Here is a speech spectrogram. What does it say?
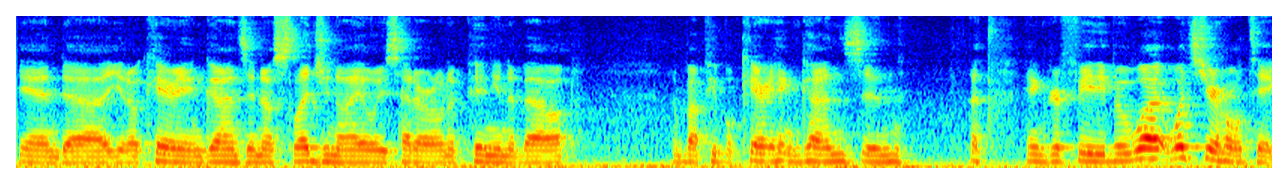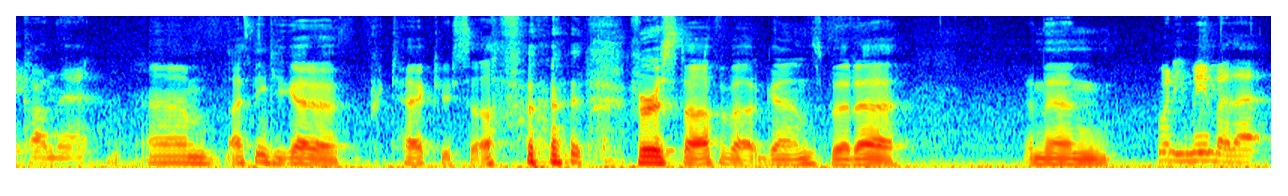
and uh, you know carrying guns. I know Sledge and I always had our own opinion about about people carrying guns and in graffiti. But what what's your whole take on that? Um, I think you gotta protect yourself first off about guns, but uh, and then What do you mean by that?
